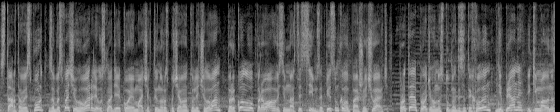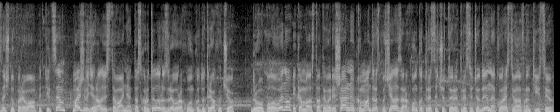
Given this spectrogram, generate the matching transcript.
Стартовий спорт забезпечив Говерлі, у складі якої матч активно розпочав Анатолій Чолован, переконливу перевагу 18-7 за підсумками першої чверті. Проте протягом наступних 10 хвилин дніпряни, які мали незначну перевагу під кільцем, майже відіграли відставання та скоротили розрив у рахунку до трьох очок. Другу половину, яка мала стати вирішальною, команди розпочали за рахунку 34-31 на користь івано-франківців.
